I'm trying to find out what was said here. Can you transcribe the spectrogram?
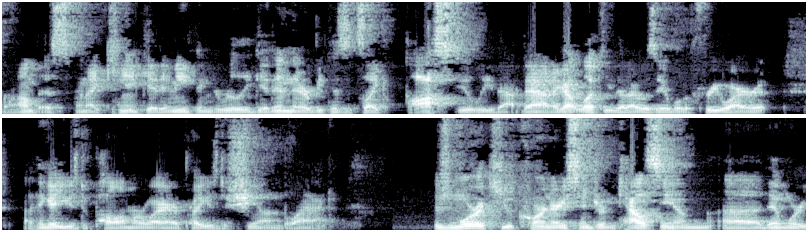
thrombus and i can't get anything to really get in there because it's like ostially that bad i got lucky that i was able to free wire it I think I used a polymer wire. I probably used a Sion black. There's more acute coronary syndrome calcium uh, than we're,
